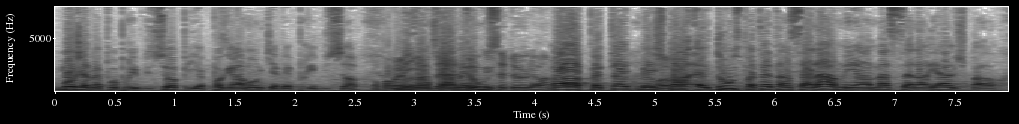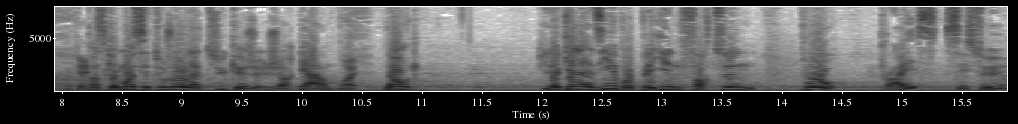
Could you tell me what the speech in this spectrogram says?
Moi, j'avais pas prévu ça, puis il n'y a pas grand monde qui avait prévu ça. On peut même ils ont rendu quand à même 12, eu- ces deux-là. Ah, peut-être, mais je Ouais, parle euh, 12 peut-être en salaire, mais en masse salariale, je parle. Parce que moi, c'est toujours là-dessus que je, je regarde. Ouais. Donc, le Canadien va payer une fortune pour Price, c'est sûr.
